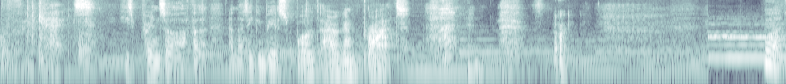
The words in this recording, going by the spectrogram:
Forget he's Prince Arthur and that he can be a spoiled, arrogant brat. Sorry. What?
